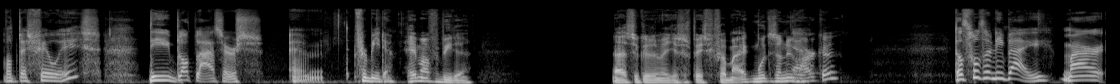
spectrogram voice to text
wat best veel is, die bladblazers ehm, verbieden. Helemaal verbieden. Nou, dat is natuurlijk een beetje zo specifiek van. Maar ik moet ze dan nu Ja. harken? Dat stond er niet bij, maar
